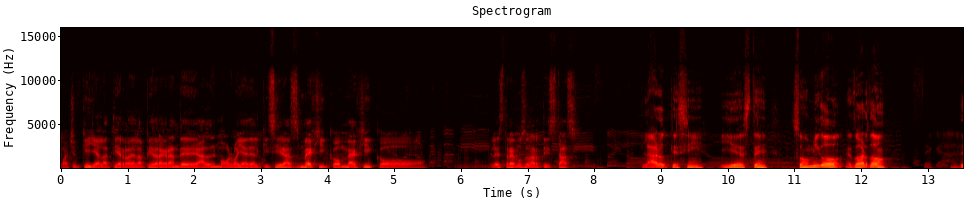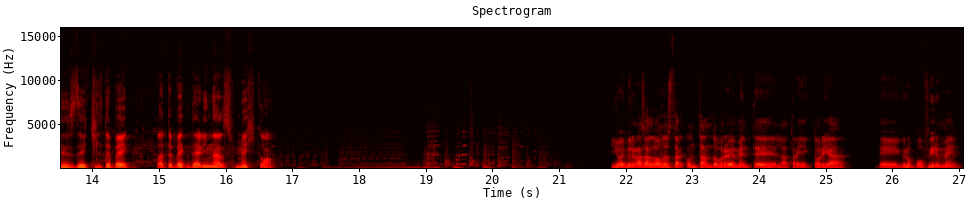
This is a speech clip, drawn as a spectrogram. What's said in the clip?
Pachuquilla, la tierra de la piedra grande, Almoloya de Alquiciras, México, México. Les traemos un artistazo. Claro que sí. Y este, su amigo Eduardo, desde Chiltepec, Coatepec de Harinas, México. Y hoy, mi raza, les vamos a estar contando brevemente la trayectoria de Grupo Firme.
